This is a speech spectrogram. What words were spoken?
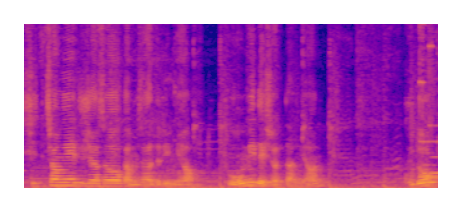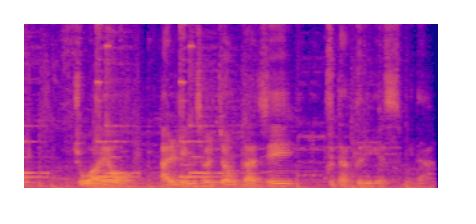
시청해 주셔서 감사드리며 도움이 되셨다면 구독, 좋아요, 알림 설정까지 부탁드리겠습니다.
